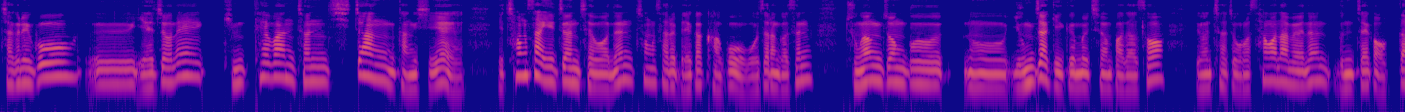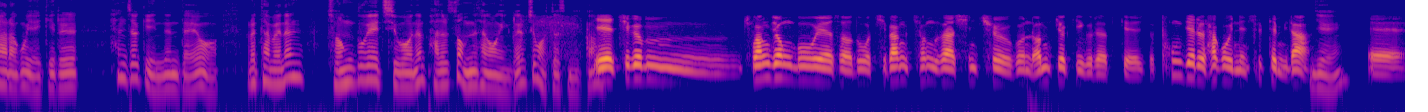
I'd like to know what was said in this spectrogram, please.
자 그리고 으, 예전에 김태환 전 시장 당시에 이 청사 이전 재원은 청사를 매각하고 모자란 것은 중앙정부 어, 융자 기금을 지원받아서 연차적으로 상환하면은 문제가 없다라고 얘기를 한 적이 있는데요. 그렇다면은 정부의 지원은 받을 수 없는 상황인가요? 지금 어떻습니까? 예, 지금 중앙정부에서도 지방청사 신축은 엄격히 그렇게 통제를 하고 있는 실태입니다. 예, 에,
